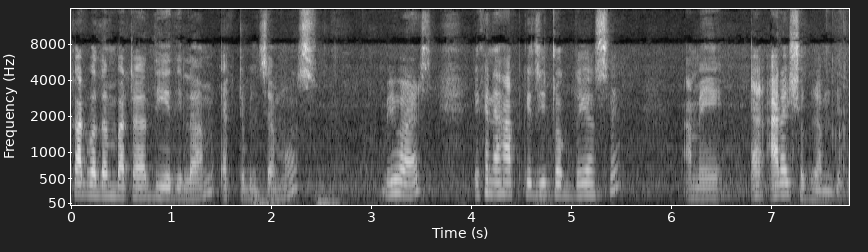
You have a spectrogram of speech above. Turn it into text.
কাঠবাদাম বাটা দিয়ে দিলাম এক টেবিল চামচ। ভিউয়ার্স এখানে হাফ কেজি টক দই আছে আমি আড়াইশো গ্রাম দেব।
